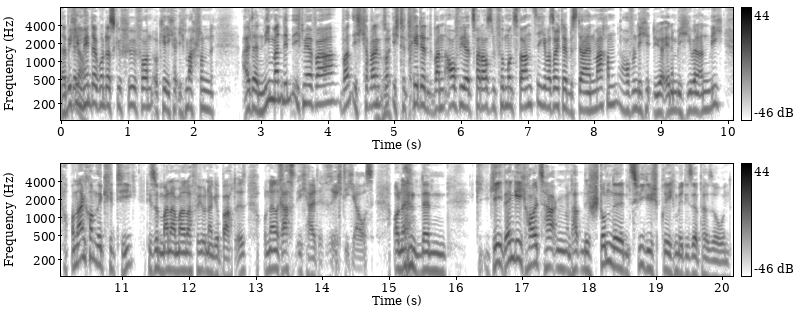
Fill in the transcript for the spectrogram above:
Da habe ich Genau. im Hintergrund das Gefühl von, okay, ich, ich mache schon, Alter, niemand nimmt mich mehr wahr. Wann, ich, wann, Mhm. ich trete wann auf wieder 2025. Was soll ich denn bis dahin machen? Hoffentlich erinnert mich jemand an mich. Und dann kommt eine Kritik, die so meiner Meinung nach völlig unangebracht ist. Und dann raste ich halt richtig aus. Und dann, dann, dann gehe ich Holzhacken und habe eine Stunde ein Zwiegespräch mit dieser Person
